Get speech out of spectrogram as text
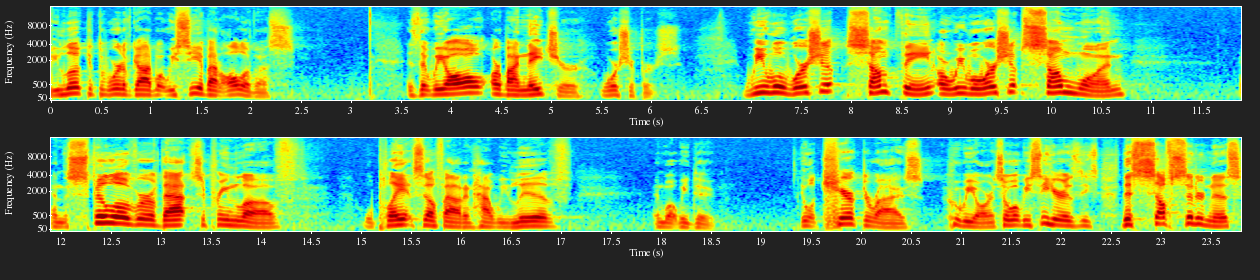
We look at the Word of God, what we see about all of us is that we all are by nature worshipers. We will worship something or we will worship someone, and the spillover of that supreme love will play itself out in how we live and what we do. It will characterize who we are. And so what we see here is these, this self-centeredness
